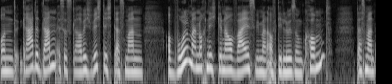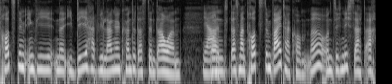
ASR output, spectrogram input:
Und gerade dann ist es, glaube ich, wichtig, dass man, obwohl man noch nicht genau weiß, wie man auf die Lösung kommt, dass man trotzdem irgendwie eine Idee hat, wie lange könnte das denn dauern. Ja. Und dass man trotzdem weiterkommt, ne? Und sich nicht sagt, ach,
